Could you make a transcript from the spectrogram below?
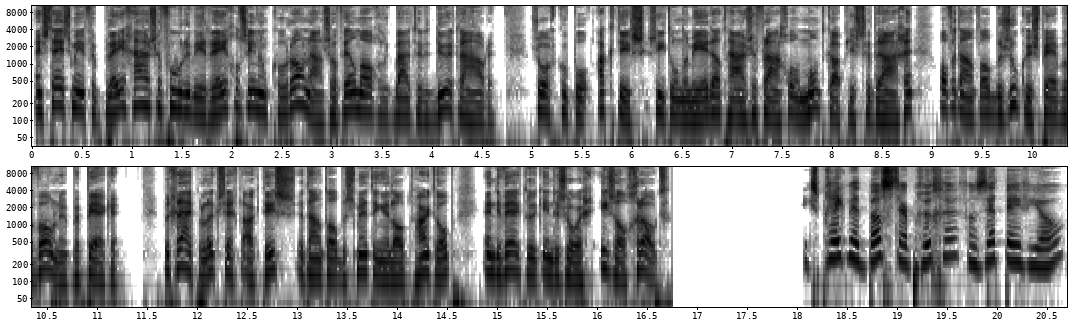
En steeds meer verpleeghuizen voeren weer regels in om corona zoveel mogelijk buiten de deur te houden. Zorgkoepel Actis ziet onder meer dat huizen vragen om mondkapjes te dragen of het aantal bezoekers per bewoner beperken. Begrijpelijk, zegt Actis, het aantal besmettingen loopt hard op en de werkdruk in de zorg is al groot. Ik spreek met Bas Terbrugge van ZBVO.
